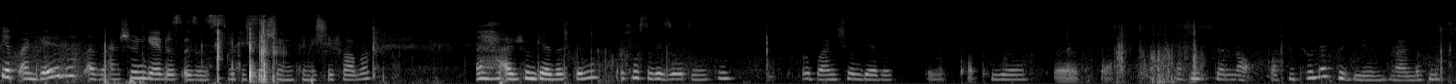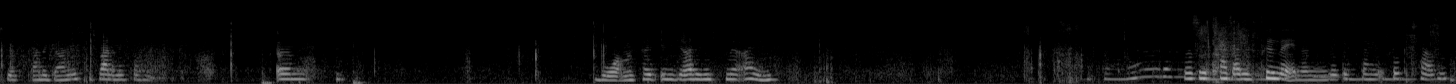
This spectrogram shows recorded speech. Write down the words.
habe jetzt ein gelbes, also ein schön gelbes, also es ist wirklich sehr schön, finde ich die Farbe. Äh, ein schön gelbes Ding. Ich muss sowieso den Ding. Also ein schön gelbes Papier. Äh, ja. Was muss ich denn noch? Auf die Toilette gehen? Nein, das muss ich jetzt gerade gar nicht. Ich war nämlich vorhin. Ähm. Boah, mir fällt irgendwie gerade nichts mehr ein. Ich muss mich gerade an den Film erinnern, den wir gestern geguckt haben.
